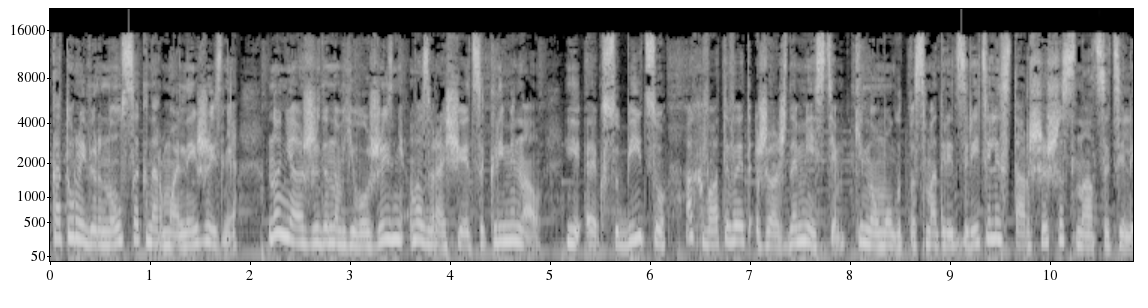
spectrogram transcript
который вернулся к нормальной жизни. Но неожиданно в его жизнь возвращается криминал, и экс-убийцу охватывает жажда мести. Кино могут посмотреть зрители старше 16 лет.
